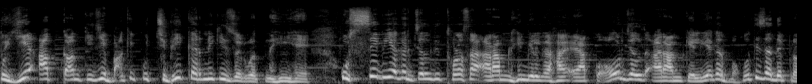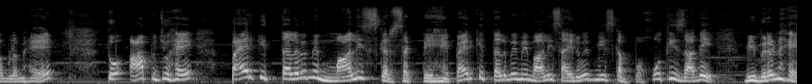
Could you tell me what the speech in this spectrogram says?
तो ये आप काम कीजिए, बाकी कुछ भी करने की ज़रूरत नहीं है। उससे भी अगर जल्दी थोड़ा सा आराम नहीं मिल रहा है, आपको और जल्द आराम के लिए अगर बहुत ही ज़्यादा प्रॉब्लम है तो आप जो है पैर की तलवे में मालिश कर सकते हैं। पैर के तलवे में मालिश आयुर्वेद में इसका बहुत ही ज़्यादा विवरण है।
